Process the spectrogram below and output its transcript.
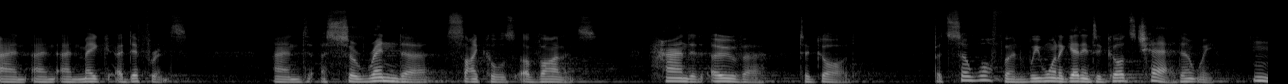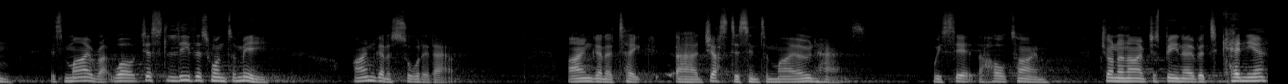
and, and, and make a difference and surrender cycles of violence, hand it over to God. But so often we want to get into God's chair, don't we? Mm, it's my right. Well, just leave this one to me. I'm going to sort it out. I'm going to take uh, justice into my own hands. We see it the whole time. John and I have just been over to Kenya,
